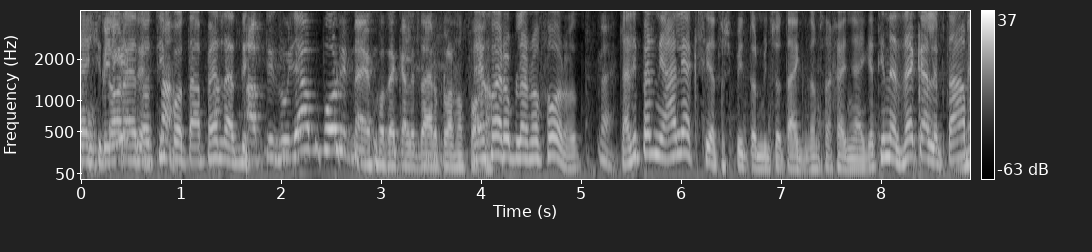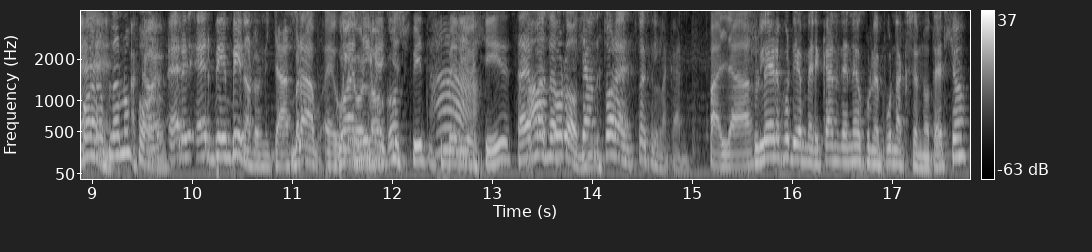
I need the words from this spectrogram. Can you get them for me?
Έχει τώρα εδώ τίποτα απέναντι. Από τη δουλειά μου μπορεί να έχω 10 λεπτά αεροπλανοφόρο. Έχω αεροπλανοφόρο. Ναι. Δηλαδή παίρνει άλλη αξία το σπίτι των Μητσοτάκηδων στα Χανιά γιατί είναι 10 λεπτά από Ναι. αεροπλανοφόρο. Ακα- Air- Airbnb να τον νοικιάσεις. Μπράβο. Εγώ αν είχα εκεί σπίτι στην περιοχή θα έβαζα αυτό. Φτιάχνει, τώρα αυτό ήθελε να κάνει. Παλιά, Σου λέει έρχονται οι Αμερικάνοι, δεν έχουν πού να ξενό τέτοιο.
